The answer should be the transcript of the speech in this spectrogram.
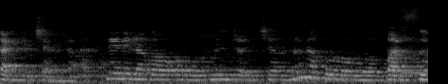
కనిపించాడట నేను ఇలాగ ఒక ఊరు నుంచి వచ్చాను. నాకు పర్సు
